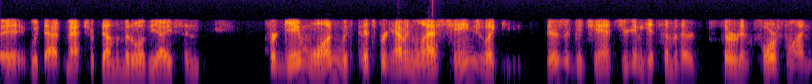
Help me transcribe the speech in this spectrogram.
uh, with that matchup down the middle of the ice. And for game one, with Pittsburgh having last change, like there's a good chance you're going to get some of their third and fourth line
